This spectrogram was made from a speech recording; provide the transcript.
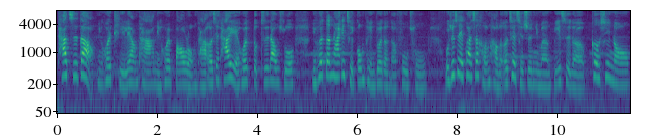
他知道你会体谅他，你会包容他，而且他也会都知道说你会跟他一起公平对等的付出。我觉得这一块是很好的，而且其实你们彼此的个性哦，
